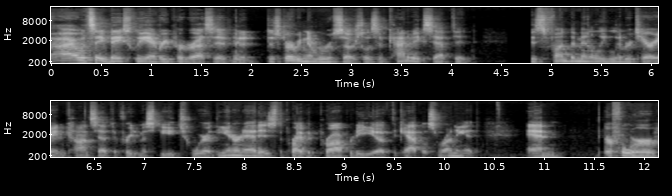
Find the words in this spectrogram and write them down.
I would say basically every progressive and a disturbing number of socialists have kind of accepted this fundamentally libertarian concept of freedom of speech, where the internet is the private property of the capitalists running it. And therefore,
